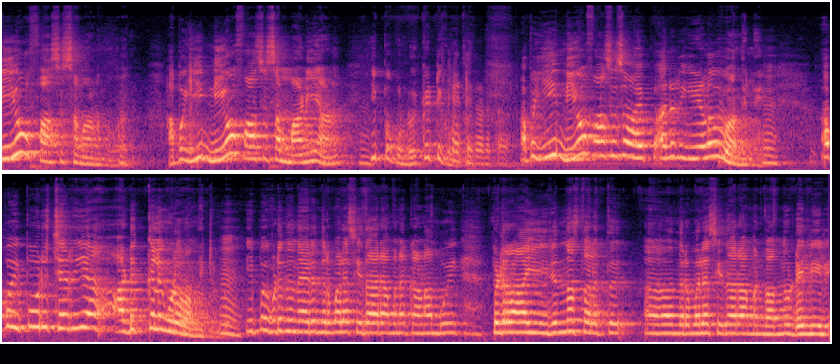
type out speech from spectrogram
നിയോ ഫാസിസമാണെന്ന് പറഞ്ഞു. അപ്പോൾ ഈ നിയോ ഫാസിസം മണിയാണ് ഇപ്പൊ കൊണ്ടുപോയി കെട്ടിക്കൊടുത്തത്. കെട്ടിക്കൊടുത്തത്. അപ്പൊ ഈ നിയോ ഫാസിസം ആയപ്പോൾ അതിനൊരു ഇളവ് വന്നില്ലേ? അപ്പൊ ഇപ്പൊ ഒരു ചെറിയ അടുക്കലും കൂടെ വന്നിട്ടുണ്ട്. ഇപ്പൊ ഇവിടുന്ന് നേരെ നിർമ്മല സീതാരാമനെ കാണാൻ പോയി. പിണറായി ഇരുന്ന സ്ഥലത്ത് നിർമ്മല സീതാരാമൻ വന്നു ഡൽഹിയിൽ.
